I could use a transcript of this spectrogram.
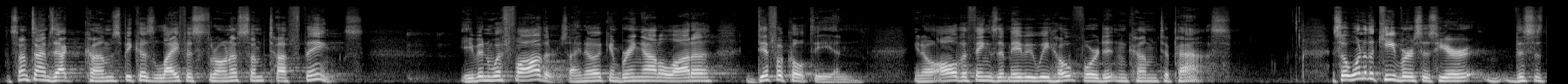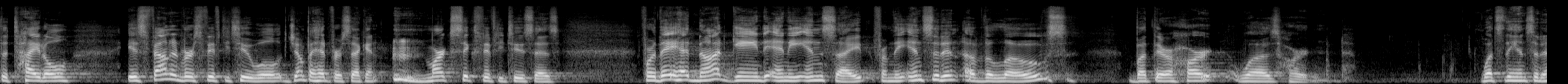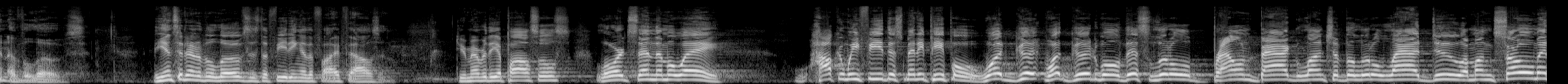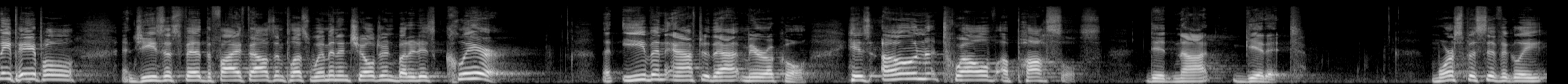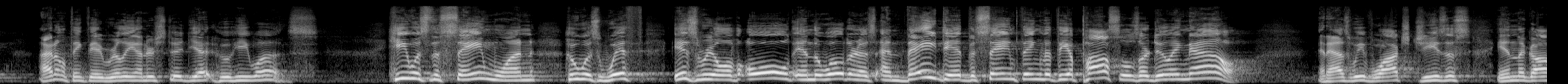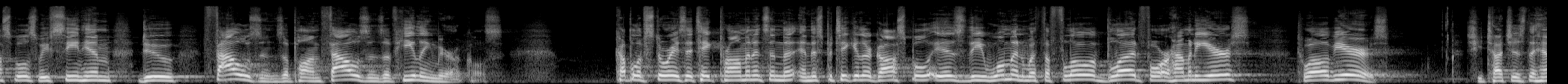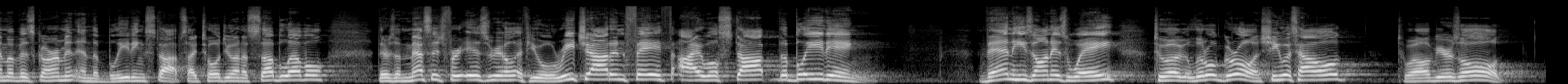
And sometimes that comes because life has thrown us some tough things. Even with fathers, I know it can bring out a lot of difficulty and you know all the things that maybe we hoped for didn't come to pass. So one of the key verses here, this is the title, is found in verse 52. We'll jump ahead for a second. Mark 6:52 says, "For they had not gained any insight from the incident of the loaves, but their heart was hardened." What's the incident of the loaves? The incident of the loaves is the feeding of the 5,000. Do you remember the apostles? Lord, send them away. How can we feed this many people? What good, what good will this little brown bag lunch of the little lad do among so many people? And Jesus fed the 5,000 plus women and children, but it is clear that even after that miracle, his own 12 apostles did not get it. More specifically, I don't think they really understood yet who he was. He was the same one who was with Israel of old in the wilderness, and they did the same thing that the apostles are doing now. And as we've watched Jesus in the Gospels, we've seen him do thousands upon thousands of healing miracles. A couple of stories that take prominence in, the, in this particular gospel is the woman with the flow of blood for how many years? 12 years. She touches the hem of his garment and the bleeding stops. I told you on a sub level, there's a message for Israel. If you will reach out in faith, I will stop the bleeding. Then he's on his way to a little girl, and she was how old? 12 years old.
